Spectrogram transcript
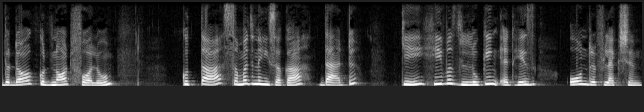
The dog could not follow. कुत्ता समझ नहीं सका दैट कि he was looking at his own reflection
